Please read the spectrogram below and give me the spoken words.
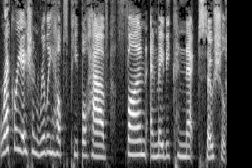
Recreation really helps people have fun, and maybe connect socially.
